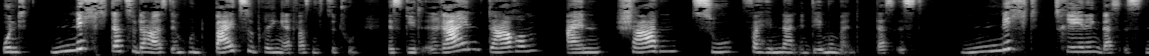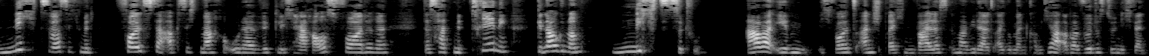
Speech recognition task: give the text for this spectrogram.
und nicht dazu da ist, dem Hund beizubringen, etwas nicht zu tun. Es geht rein darum, einen Schaden zu verhindern in dem Moment. Das ist nicht Training, das ist nichts, was ich mit vollster Absicht mache oder wirklich herausfordere. Das hat mit Training genau genommen nichts zu tun. Aber eben, ich wollte es ansprechen, weil es immer wieder als Argument kommt. Ja, aber würdest du nicht, wenn?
